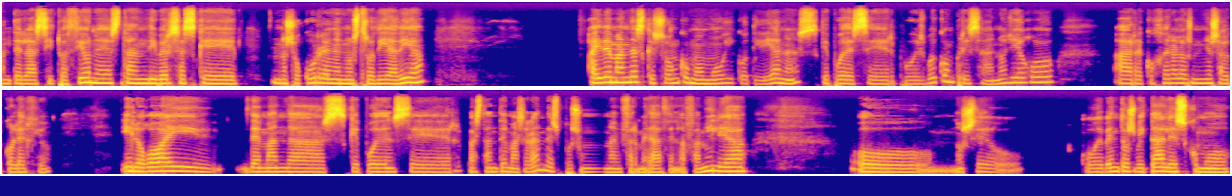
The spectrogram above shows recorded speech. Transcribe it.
ante las situaciones tan diversas que nos ocurren en nuestro día a día, hay demandas que son como muy cotidianas, que puede ser, pues voy con prisa, no llego a recoger a los niños al colegio. Y luego hay demandas que pueden ser bastante más grandes, pues una enfermedad en la familia o, no sé, o, eventos vitales como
